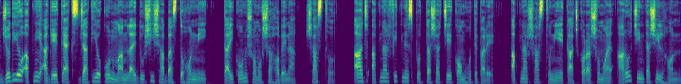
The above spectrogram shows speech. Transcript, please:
যদিও আপনি আগে ট্যাক্স জাতীয় কোন মামলায় দোষী সাব্যস্ত হননি, তাই কোন সমস্যা হবে না, স্বাস্থ্য। আজ আপনার ফিটনেস প্রত্যাশার চেয়ে কম হতে পারে। আপনার স্বাস্থ্য নিয়ে কাজ করার সময় আরও চিন্তাশীল হন।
